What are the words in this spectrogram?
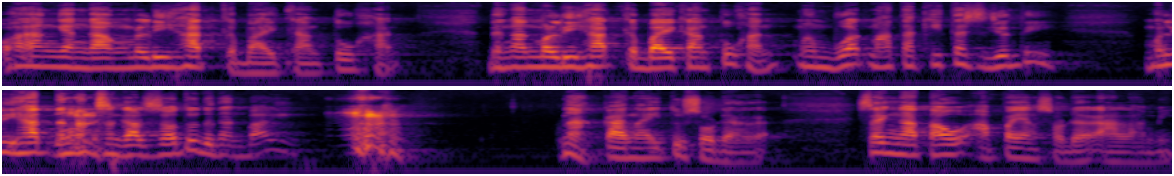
Orang yang gak melihat kebaikan Tuhan. Dengan melihat kebaikan Tuhan membuat mata kita sejenis. Melihat dengan segala sesuatu dengan baik. nah karena itu saudara. Saya nggak tahu apa yang saudara alami.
